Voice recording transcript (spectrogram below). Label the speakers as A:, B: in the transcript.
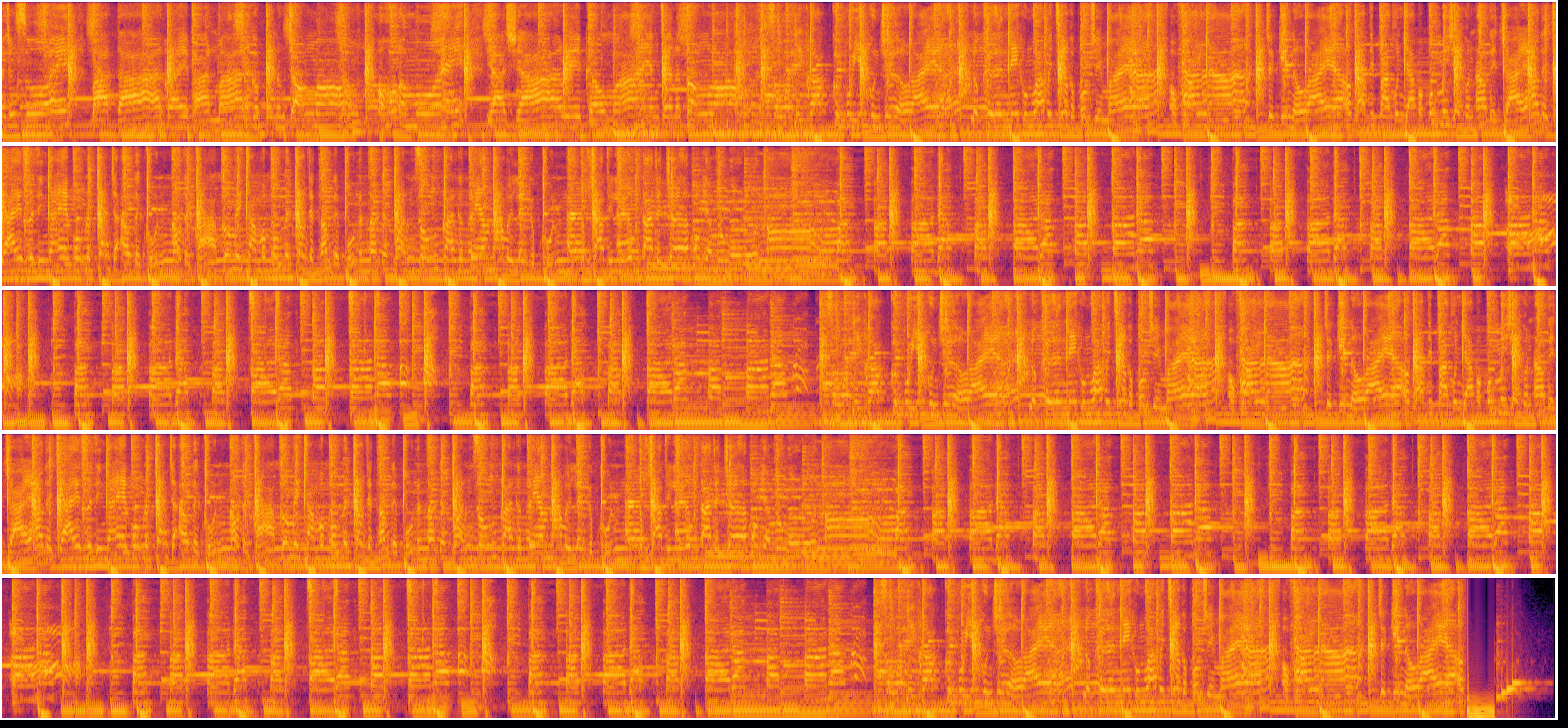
A: อจังสวย บาดตาใครผ่านมาแล้วก็เป็นต้องจ้องมอง โอ้โหอมวย อย่าช้ารีบเข้ามายังเธอน่ะต้องลอสวัสดีครับ คุณผู้หญิงคุณชื่ออะไรแล้วคืนนี้คุณว่าไปเที่ยวกับผมใช่ไหมเอาฟังนะ จะกินอะไร เอาตามที่ปากคุณอยากเพราะผมไม่ใช่คนเอาแต่ใจ เอาแต่ใจซื้อที่ไหนผมน่ะจ้องจะเอาแต่คุณเอาแต่ขาก็ไม่ทำเพราะผมน่ะจ้องจะทำแต่บุญนั่นแต่วันสงกรานต์ก็เตรียมน้ำไปเล่นกับคุณทุกเช้าที่ลืมตาจะเจอผมยามรุ่งอรุณ ผู้หญิงคุณชื่ออะไรแล้วคืนนี้คุณว่าไปเที่ยวกับผมใช่ไหมเอาฟังนะ จะกินอะไร เอาตามที่ปากคุณอยากเพราะผมไม่ใช่คนเอาแต่ใจ เอาแต่ใจซื้อที่ไหนผมนั่นจ้องจะเอาแต่คุณ เอาแต่ขาก็ไม่ทำเพราะผมนั่นจ้องจะทำแต่บุญนั่นแต่วันสงกรานต์ก็เตรียมน้ำไปเล่นกับคุณทุกเช้าที่ลืมตาจะเจอผมยามรุ่งอรุณ ชื่ออะไรแล้วคืนนี้คุณว่าไปเที่ยวกับผมใช่ไหมเอาฟังนะ จะกินอะไรเอา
